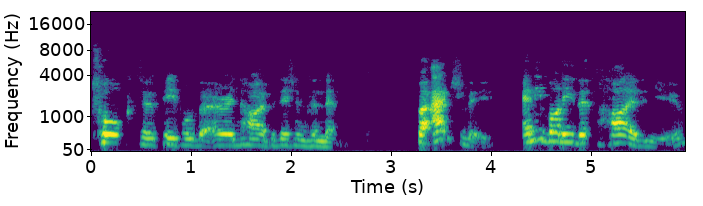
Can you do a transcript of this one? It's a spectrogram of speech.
talk to people that are in higher positions than them. But actually, anybody that's higher than you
